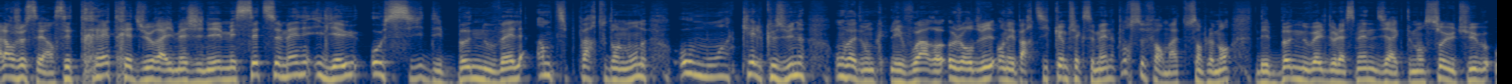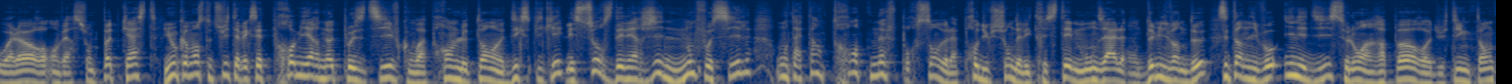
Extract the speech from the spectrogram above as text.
Alors je sais, hein, c'est très très dur à imaginer, mais cette semaine, il y a eu aussi des bonnes nouvelles un petit peu partout dans le monde, au moins quelques-unes. On va donc les voir aujourd'hui. On est parti comme chaque semaine pour ce format, tout simplement, des bonnes nouvelles de la semaine directement sur YouTube ou alors en version podcast. Et on commence tout de suite avec cette première note positive qu'on va prendre le temps d'expliquer. Les sources d'énergie non fossiles ont atteint 39% de la production d'électricité mondiale en 2022. C'est un niveau inédit selon un rapport du think tank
